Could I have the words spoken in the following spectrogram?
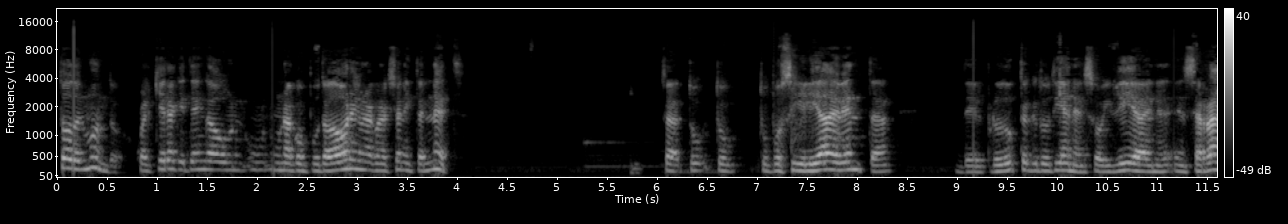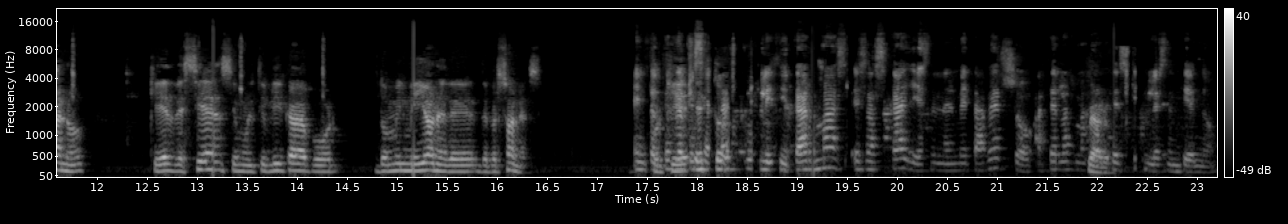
todo el mundo, cualquiera que tenga una computadora y una conexión a Internet. O sea, tu, posibilidad de venta del producto que tú tienes hoy día en, Serrano, que es de 100, se multiplica por 2 mil millones de personas. Entonces lo que se hace es publicitar más esas calles en el metaverso, hacerlas más accesibles, entiendo.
